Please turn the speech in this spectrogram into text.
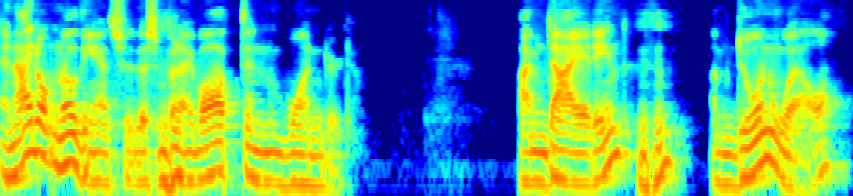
and I don't know the answer to this, but Mm-hmm. I've often wondered. I'm dieting. Mm-hmm. I'm doing well.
